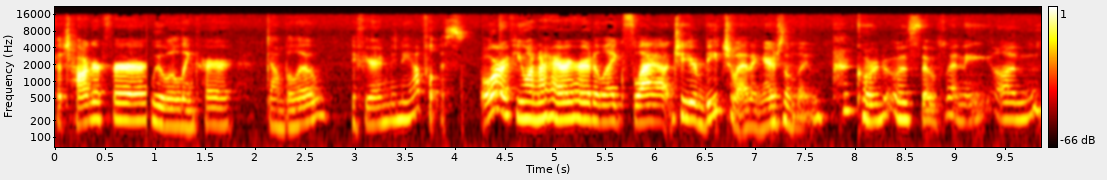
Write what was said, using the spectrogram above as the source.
photographer, we will link her down below if you're in Minneapolis. Or if you want to hire her to like fly out to your beach wedding or something. Chord was so funny on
